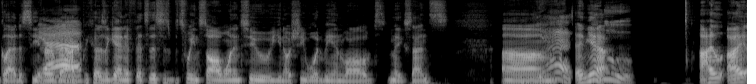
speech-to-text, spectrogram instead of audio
Glad to see her back because again, if it's this is between Saw one and two, you know she would be involved. Makes sense. Um, yes. and yeah, Ooh. I I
